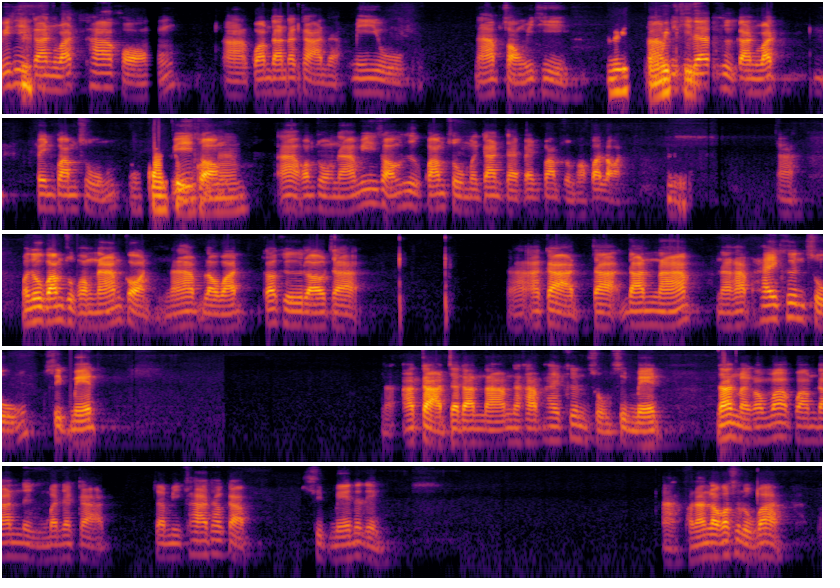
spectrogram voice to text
วิธีการวัดค่าของอ่าความดันอากาศเนี่ยมีอยู่นะครับสองวิธีวิธีสอนะงวิวิธีธีแรกก็คือการวัดเป็นความสูงความวิสูธีงสขอองงน้อ่า ความสูงของน้ำวิธีสองคือความสูงเหมือนกัน แต่เป็นความสูงของปลาหลอดอืมอ่ามาดูความสูงของน้ำก่อนนะครับ เราวัดก็คือเราจะอ่าอากาศจะดันน้ำนะครับ ให้ขึ้นสูง10เมตร นะอากาศจะดันน้ำนะครับ ให้ขึ้นสูง 10 เมตร นั่นหมายความว่าความดันหนึ่งบรรยากาศจะมีค่าเท่ากับ 10 เมตรนั่นเองอะเพราะฉะนั้นเราก็สรุปว่า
